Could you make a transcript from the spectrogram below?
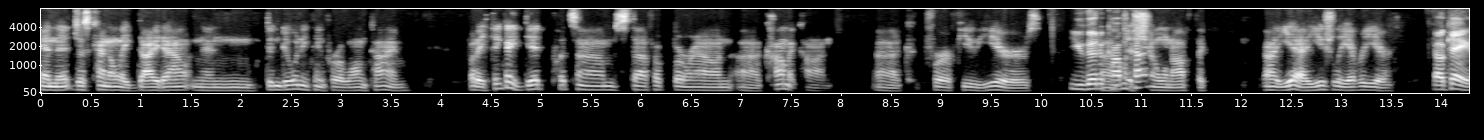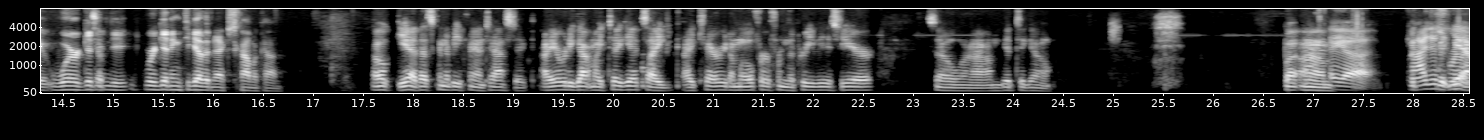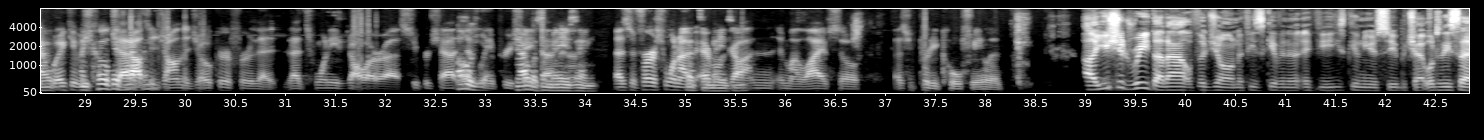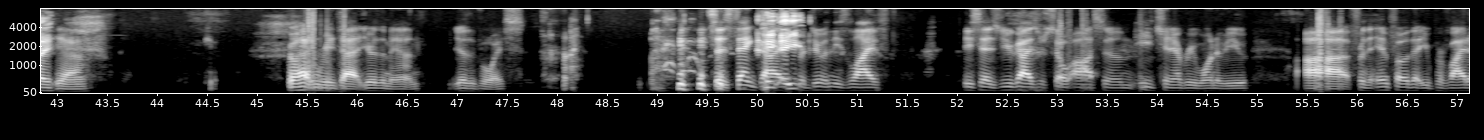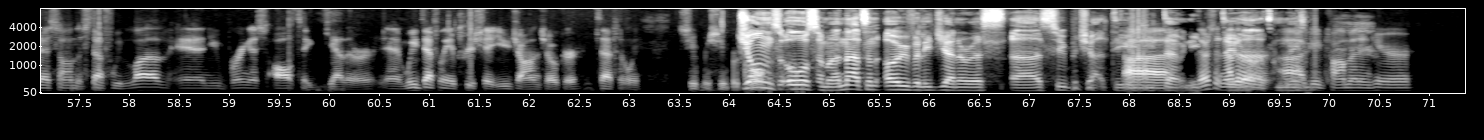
And it just kind of like died out and then didn't do anything for a long time. But I think I did put some stuff up around uh, Comic Con uh, for a few years, You go to uh, Comic Con? showing off the. Uh, yeah, usually every year. Okay, we're getting the, we're getting together next Comic Con. Oh yeah, that's going to be fantastic. I already got my tickets. I I carried them over from the previous year, so uh, I'm good to go. But um, Hey, uh, can I just but really yeah, quick give a when COVID shout out to John the Joker for that that twenty dollar uh, super chat? oh Definitely yeah, appreciate that was man. amazing. That's the first one I've That's ever amazing. gotten in my life, so that's a pretty cool feeling. Uh, you should read that out for John if he's giving a, if he's giving you a super chat. What did he say? Yeah. Okay. Go ahead and read that. You're the man. You're the voice. it says, "Thank guys for doing these live." He says, "You guys are so awesome, each and every one of you, uh, for the info that you provide us on the stuff we love, and you bring us all together. And we definitely appreciate you, John Joker. Definitely, super, super. cool. John's awesome, and that's an overly generous uh, super chat, dude. Uh, you don't need there's another. Uh, good comment in here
